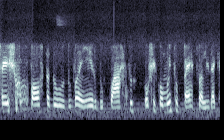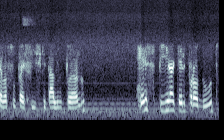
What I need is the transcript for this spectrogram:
fechou a porta do, do banheiro, do quarto, ou ficou muito perto ali daquela superfície que está limpando, respira aquele produto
